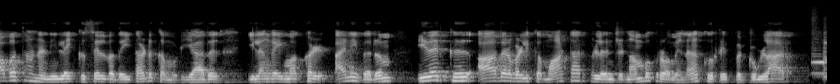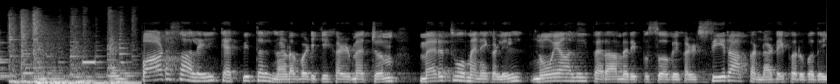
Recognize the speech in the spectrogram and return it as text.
ஆபத்தான நிலைக்கு செல்வதை தடுக்க முடியாது. இலங்கை மக்கள் அனைவரும் இதற்கு ஆதரவளிக்க மாட்டார்கள் என்று நம்புகிறோம் என குறிப்பிட்டுள்ளார். பாடசாலை கற்பித்தல் நடவடிக்கைகள் மற்றும் மருத்துவமனைகளில் நோயாளி பராமரிப்பு சேவைகள் சீராக நடைபெறுவதை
